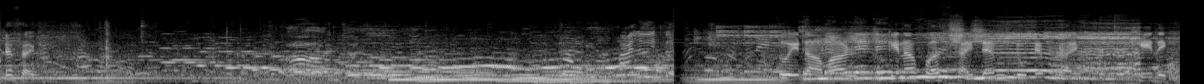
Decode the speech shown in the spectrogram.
লোটে ফ্রাই। তো এটা আমার কেনা ফার্স্ট আইটেম লোটে ফ্রাই। খেয়ে দেখব।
